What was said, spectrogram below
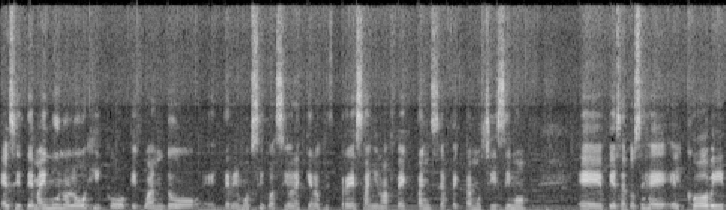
el sistema inmunológico, que cuando eh, tenemos situaciones que nos estresan y nos afectan, se afecta muchísimo. Eh, empieza entonces eh, el COVID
